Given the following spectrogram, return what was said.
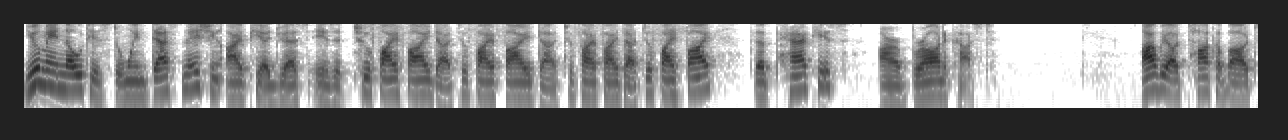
You may notice when destination IP address is 255.255.255.255, the packets are broadcast. I will talk about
